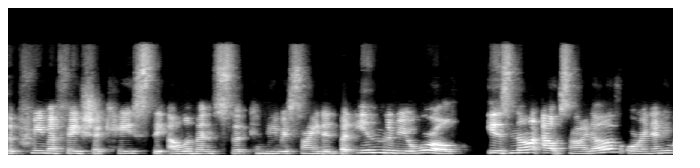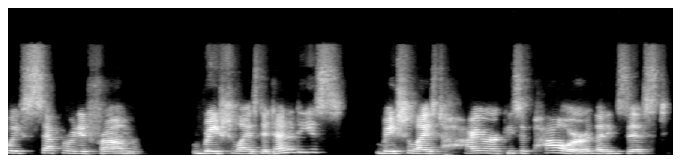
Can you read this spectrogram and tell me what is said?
the prima facie case, the elements that can be recited, but in the real world is not outside of or in any way separated from racialized identities, racialized hierarchies of power that exist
